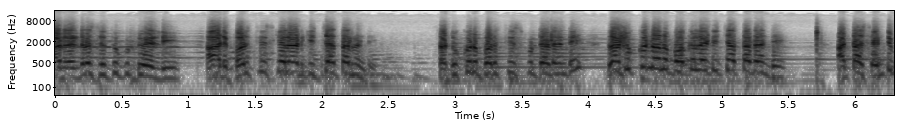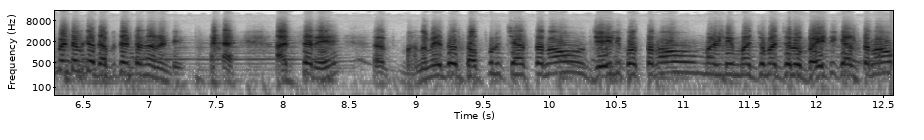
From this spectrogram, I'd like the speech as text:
ఆడి అడ్రస్ ఎత్తుకుంటూ వెళ్ళి ఆడి పరిస్థితి తీసుకెళ్ళి ఆడికి ఇచ్చేస్తానండి. తటుక్కుని పరిస్థితి తీసుకుంటాడండి లటుక్కుని నన్ను పక్కలెట్టి ఇచ్చేస్తాడండి. అట్టా సెంటిమెంటల్గా దెబ్బతింటానండి. అది సరే మనమేదో తప్పులు చేస్తున్నాం జైలుకి వస్తున్నాం మళ్ళీ మధ్య మధ్యలో బయటికి వెళ్తున్నాం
